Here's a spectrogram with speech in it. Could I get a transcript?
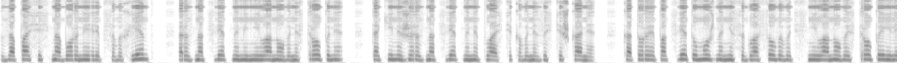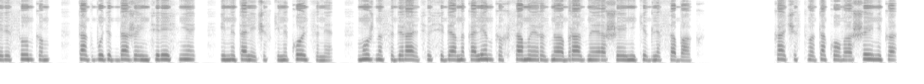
запасись наборами репсовых лент, разноцветными нейлоновыми стропами, такими же разноцветными пластиковыми застежками, которые по цвету можно не согласовывать с нейлоновой стропой или рисунком, так будет даже интереснее, и металлическими кольцами, можно собирать у себя на коленках самые разнообразные ошейники для собак. Качество такого ошейника,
